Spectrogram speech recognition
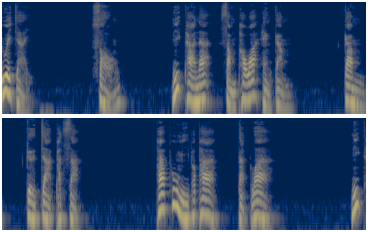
ด้วยใจ 2. นิทานะสัมภวะแห่งกรรม กรรมเกิดจากผัสสะ พระผู้มีพระภาคตรัสว่า นิท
